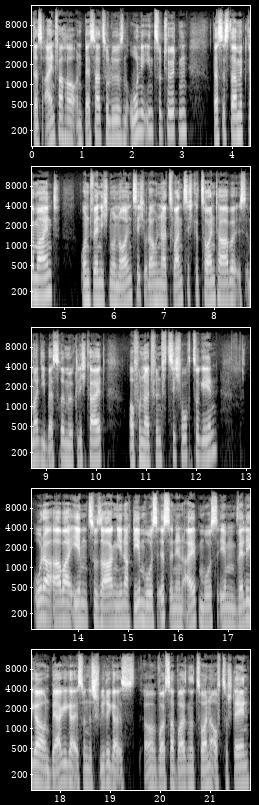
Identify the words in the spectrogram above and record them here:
das einfacher und besser zu lösen, ohne ihn zu töten. Das ist damit gemeint. Und wenn ich nur 90 oder 120 gezäunt habe, ist immer die bessere Möglichkeit, auf 150 hochzugehen. Oder aber eben zu sagen, je nachdem, wo es ist, in den Alpen, wo es eben welliger und bergiger ist und es schwieriger ist, äh, wolfsabweisende Zäune aufzustellen,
